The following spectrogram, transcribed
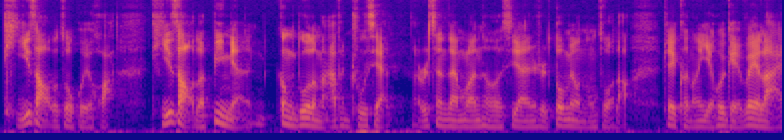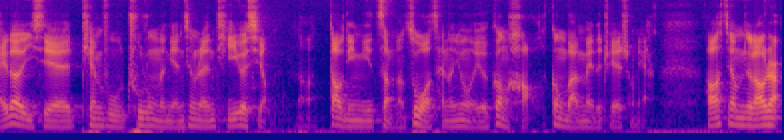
提早的做规划，提早的避免更多的麻烦出现。而现在莫兰特和西安是都没有能做到，这可能也会给未来的一些天赋出众的年轻人提一个醒，到底你怎么做才能拥有一个更好、更完美的职业生涯？好，今天我们就聊这儿。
